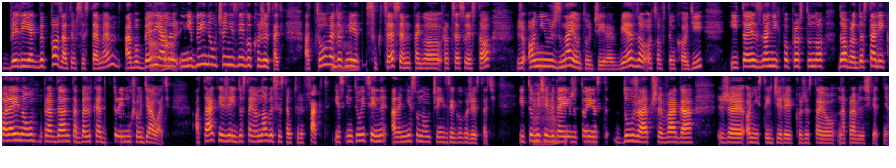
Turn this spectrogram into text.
byli jakby poza tym systemem, albo byli, Aha. ale nie byli nauczeni z niego korzystać. A tu według mhm. mnie sukcesem tego procesu jest to, że oni już znają tą Jirę, wiedzą o co w tym chodzi i to jest dla nich po prostu, no dobra, dostali kolejną, prawda, tabelkę, w której muszą działać. A tak, jeżeli dostają nowy system, który fakt jest intuicyjny, ale nie są nauczeni z niego korzystać. I tu mhm. mi się mhm. wydaje, że to jest duża przewaga, że oni z tej Jiry korzystają naprawdę świetnie.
